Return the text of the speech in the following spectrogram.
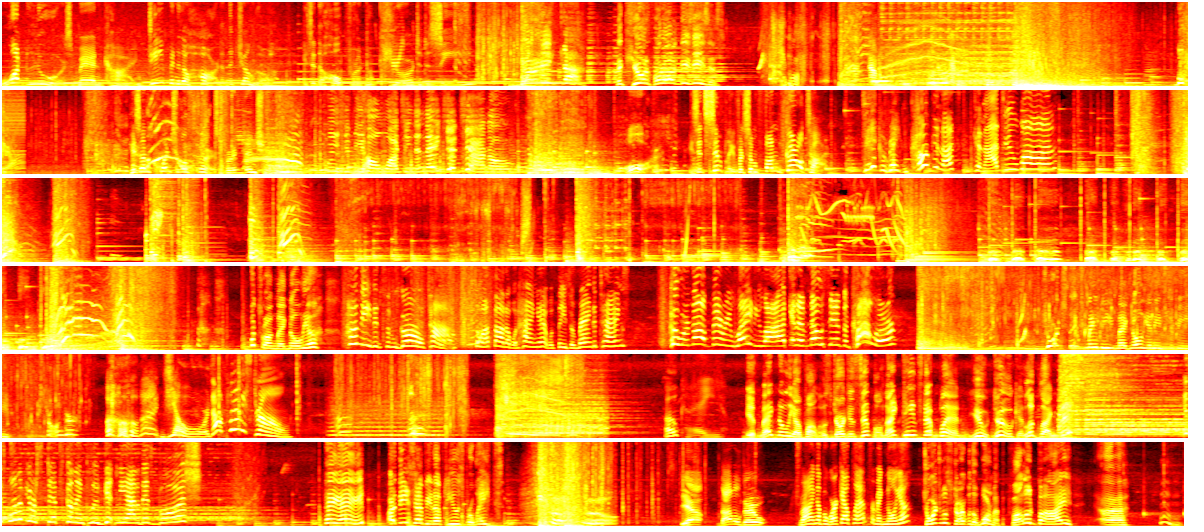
What lures mankind deep into the heart of the jungle? Is it the hope for a new cure to disease? Eureka! The cure for all diseases. His unquenchable thirst for adventure? We should be home watching the Nature Channel. Or is it simply for some fun girl time? Decorating coconuts? Can I do Magnolia? I needed some girl time, so I thought I would hang out with these orangutans who are not very ladylike and have no sense of color. George thinks maybe Magnolia needs to be stronger. George, I'm plenty strong. okay. If Magnolia follows George's simple 19-step plan, you too can look like this. Is one of your steps gonna include getting me out of this bush? Hey, Ape, are these heavy enough to use for weights? Yeah, that'll do. Drawing up a workout plan for Magnolia? George will start with a warm-up, followed by, uh, hmm.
